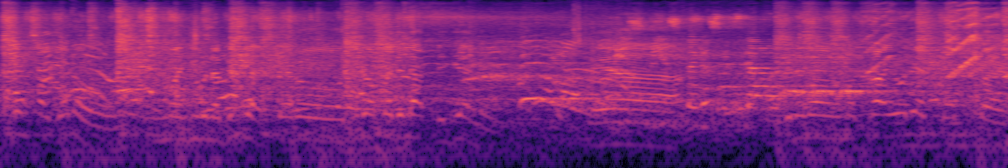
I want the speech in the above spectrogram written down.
Nakakalungkot yan pag ano, yung mga hindi mo nabigyan. Pero hindi naman pwede lahat bigyan eh. Kaya, pwede namang mag-try ulit next time.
